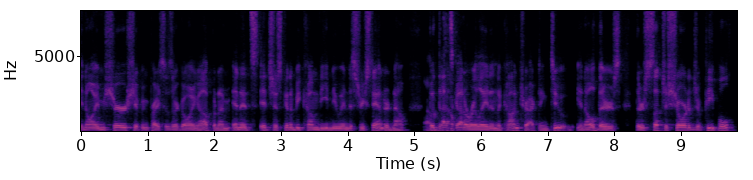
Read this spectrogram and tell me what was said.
you know i'm sure shipping prices are going up and i'm and it's it's just going to become the new industry standard now but that's got to relate into contracting too you know there's there's such a shortage of people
